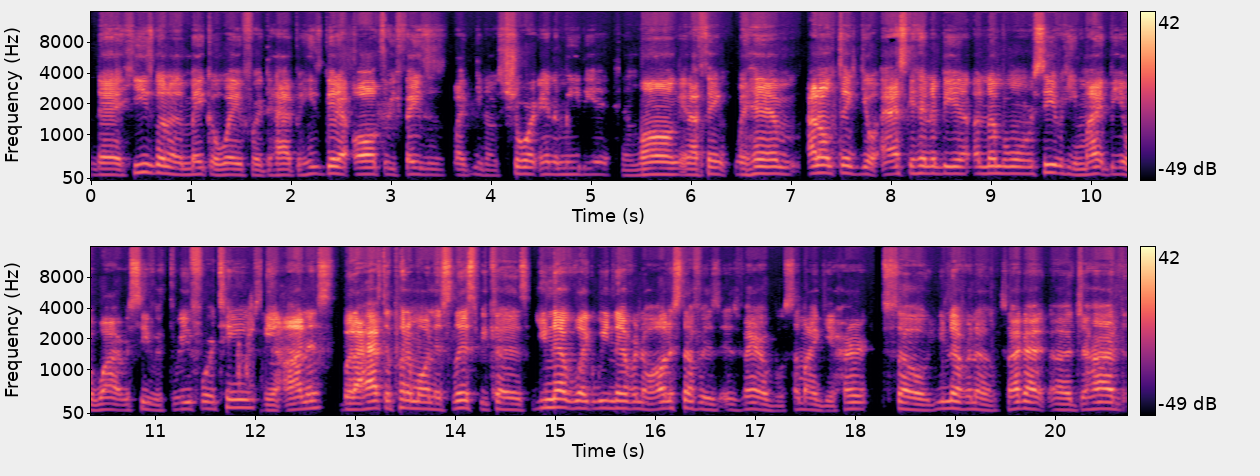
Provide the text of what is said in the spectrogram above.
that he's gonna make a way for it to happen. He's good at all three phases, like you know, short, intermediate, and long. And I think with him, I don't think you'll ask him to be a, a number one receiver. He might be a wide receiver three for teams, being honest. But I have to put him on this list because you never like we never know. All this stuff is is variable. Somebody get hurt, so you never know. So I got uh Jihad.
